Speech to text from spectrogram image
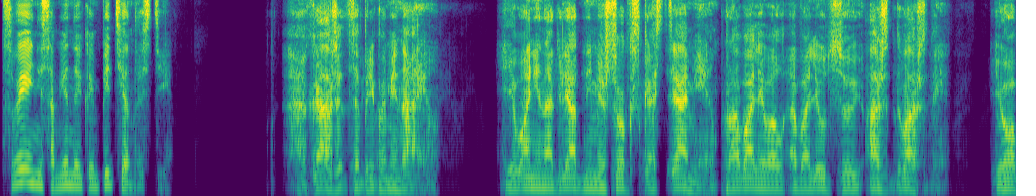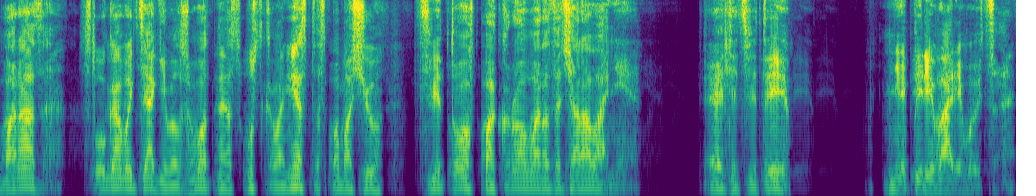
в своей несомненной компетентности. «Кажется, припоминаю. Его ненаглядный мешок с костями проваливал эволюцию аж дважды. И оба раза слуга вытягивал животное с узкого места с помощью цветов покрова разочарования. Эти цветы не перевариваются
